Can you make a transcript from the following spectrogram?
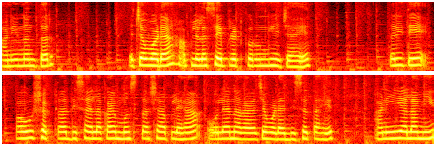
आणि नंतर याच्या वड्या आपल्याला सेपरेट करून घ्यायच्या आहेत. तरी ते पाहू शकता दिसायला काय मस्त अशा आपल्या ह्या ओल्या नारळाच्या वड्या दिसत आहेत. आणि याला मी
